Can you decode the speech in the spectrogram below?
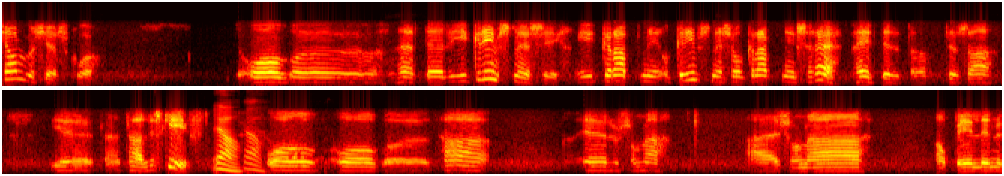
sjálfu sér sko. Og uh, þetta er í Grímsnesi, í grafni, Grímsnes og Grafningsrepp heitir þetta til þess að ég tali skýft. já, Og, og uh, það er svona, það er svona á bylinu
